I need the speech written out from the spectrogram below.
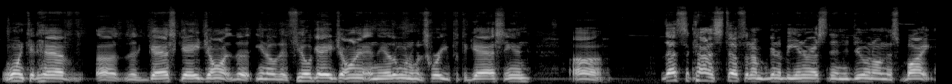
one could have uh, the gas gauge on it, the you know the fuel gauge on it, and the other one was where you put the gas in. Uh, that's the kind of stuff that I'm going to be interested in doing on this bike.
